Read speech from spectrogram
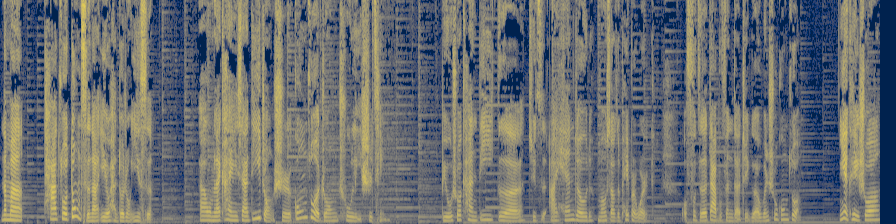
那么它做动词呢，也有很多种意思。啊，我们来看一下，第一种是工作中处理事情。比如说，看第一个句子，I handled most of the paperwork。我负责大部分的这个文书工作。你也可以说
